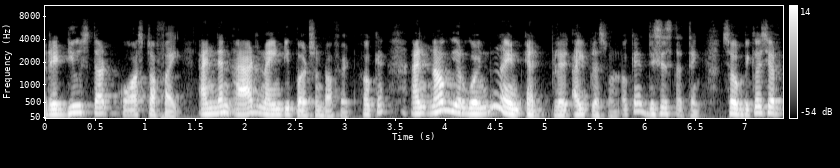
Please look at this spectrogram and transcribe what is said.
reduce that cost of i and then add 90 percent of it okay? And now we are going to 9 i plus 1 okay? This is the thing. So because you're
